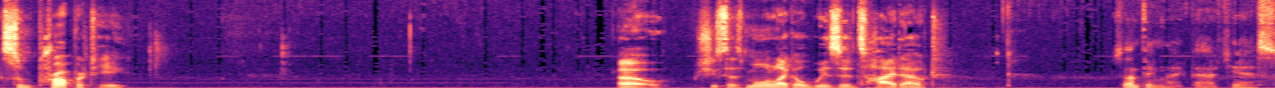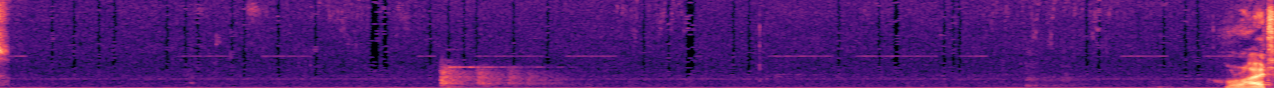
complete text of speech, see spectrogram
some property. Oh, she says more like a wizard's hideout. Something like that, yes. All right.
